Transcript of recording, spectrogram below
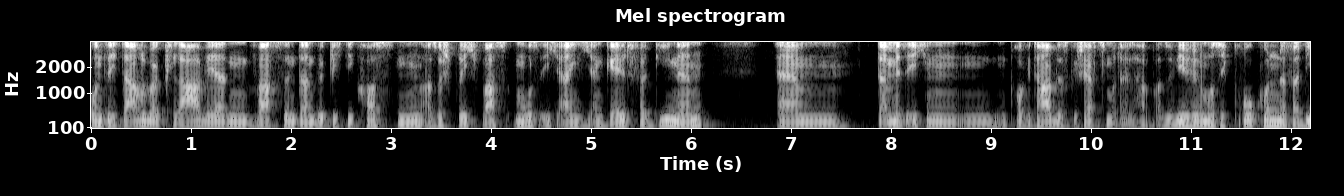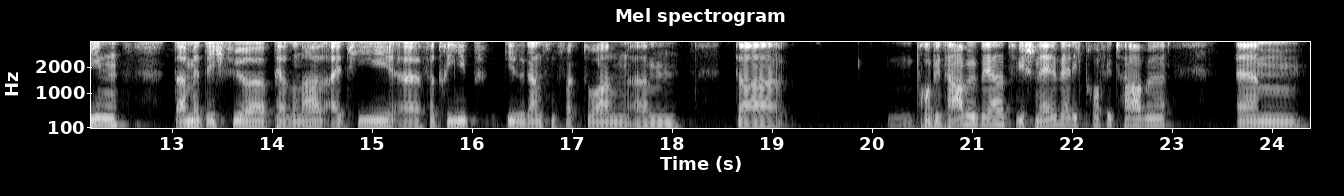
und sich darüber klar werden, was sind dann wirklich die Kosten, also sprich, was muss ich eigentlich an Geld verdienen, ähm, damit ich ein, ein profitables Geschäftsmodell habe. Also wie viel muss ich pro Kunde verdienen, damit ich für Personal, IT, äh, Vertrieb, diese ganzen Faktoren ähm, da profitabel werde, wie schnell werde ich profitabel? Ähm,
